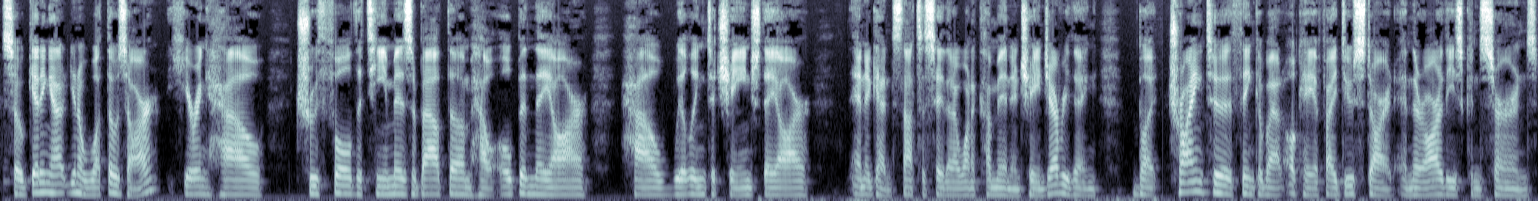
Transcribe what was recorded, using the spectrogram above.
So getting out, you know, what those are, hearing how truthful the team is about them, how open they are, how willing to change they are and again, it's not to say that I want to come in and change everything, but trying to think about okay, if I do start and there are these concerns,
